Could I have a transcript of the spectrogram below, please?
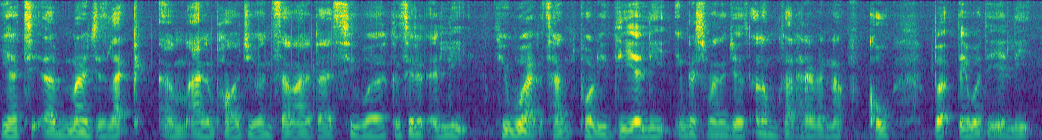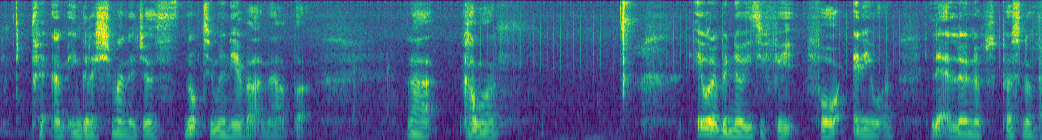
Yeah, t- uh, managers like um, Alan Pardew and Sam Allardyce who were considered elite, who were at the time probably the elite English managers alongside Harry Redknapp, cool, but they were the elite um, English managers. Not too many about now, but like, come on. It would have been no easy feat for anyone, let alone a person of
